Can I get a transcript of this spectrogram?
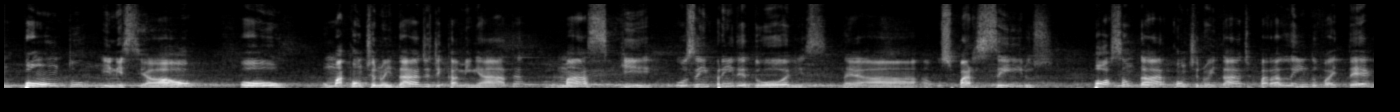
um ponto inicial ou uma continuidade de caminhada, mas que os empreendedores, né, a, os parceiros, possam dar continuidade para além do Vitec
